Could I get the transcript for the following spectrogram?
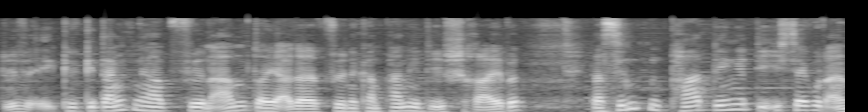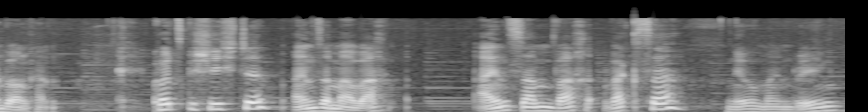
Gedanken habe für ein Abenteuer oder für eine Kampagne, die ich schreibe. Das sind ein paar Dinge, die ich sehr gut einbauen kann. Kurzgeschichte, einsamer Wach, einsam Wach, Wachser, ja, meinetwegen,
